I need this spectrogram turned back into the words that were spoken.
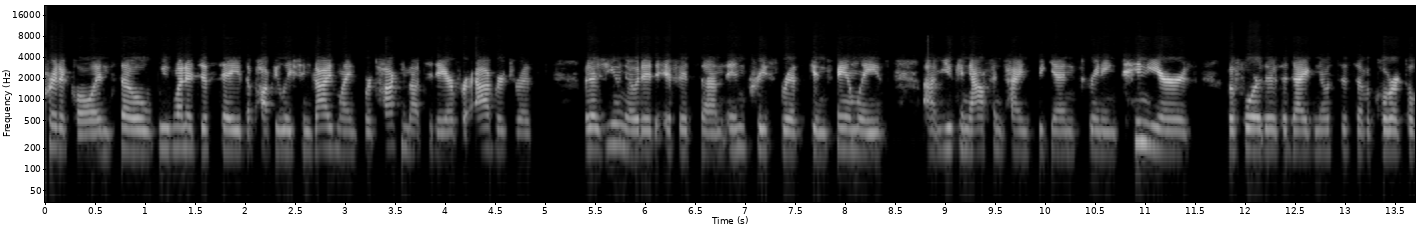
critical. And so we want to just say the population guidelines we're talking about today are for average risk. But as you noted, if it's um, increased risk in families, um, you can oftentimes begin screening 10 years before there's a diagnosis of a colorectal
